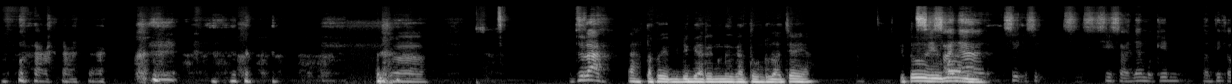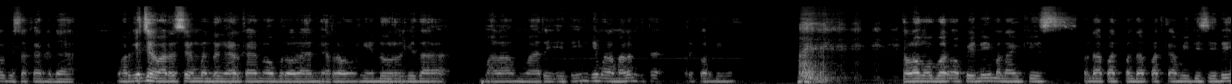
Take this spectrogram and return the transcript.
Wah. Itulah Ah, tapi dibiarin ngegantung dulu aja ya. Itu sisanya si, si- si- sisanya mungkin nanti kalau misalkan ada warga Jawares yang mendengarkan obrolan ngerol ngidul kita malam hari ini ini malam-malam kita recordingnya kalau mau beropini menangkis pendapat-pendapat kami di sini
